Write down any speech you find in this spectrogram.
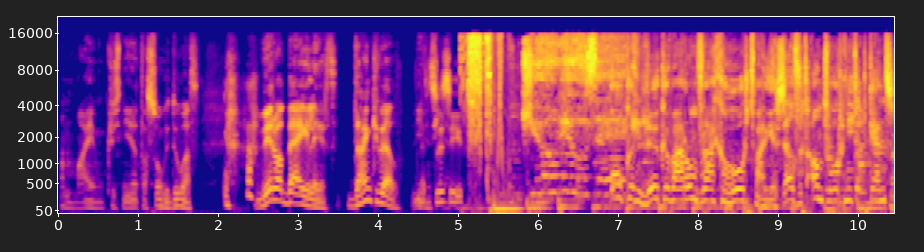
Amai, ik wist niet dat dat zo'n gedoe was. weer wat bijgeleerd. Dank je wel, lieve Met plezier. Ook een leuke waarom-vraag gehoord waar je zelf het antwoord niet op kent?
